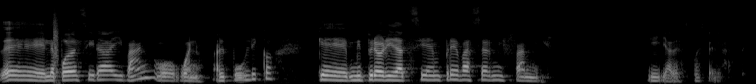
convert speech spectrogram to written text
eh, le puedo decir a Iván, o bueno, al público, que mi prioridad siempre va a ser mi familia y ya después el arte.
